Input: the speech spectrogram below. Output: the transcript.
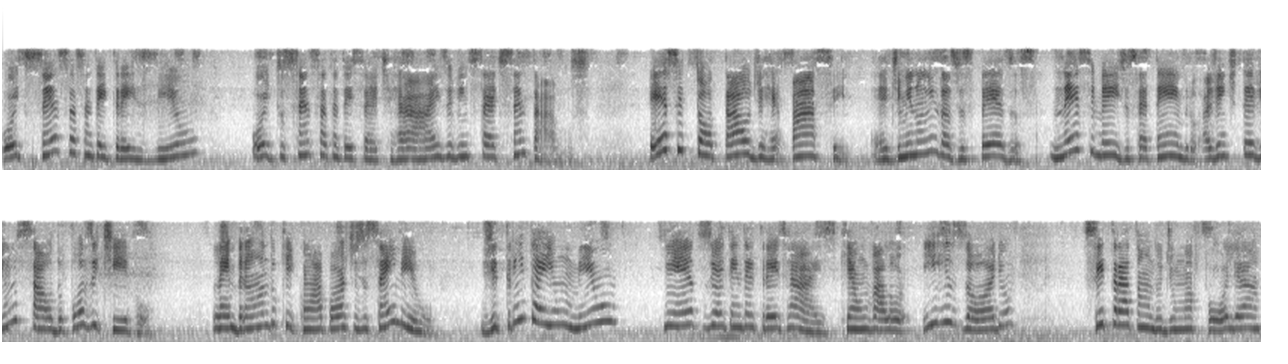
863.877 reais e 27 centavos. Esse total de repasse, é, diminuindo as despesas, nesse mês de setembro, a gente teve um saldo positivo. Lembrando que com aporte de 100 mil, de 31.583 reais, que é um valor irrisório se tratando de uma folha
